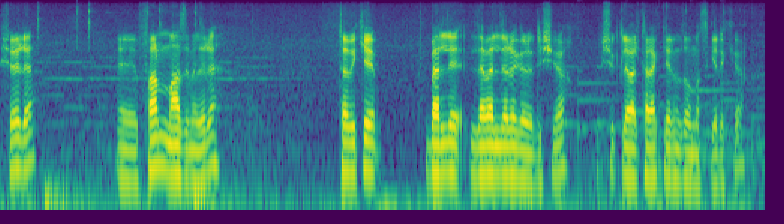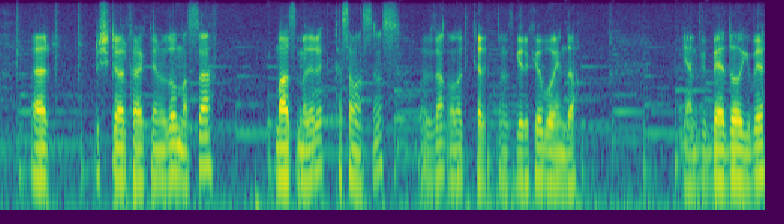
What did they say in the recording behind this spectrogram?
şöyle eee, farm malzemeleri tabii ki belli levellere göre düşüyor. Düşük level karakteriniz olması gerekiyor. Eğer düşük level karakteriniz olmazsa malzemeleri kasamazsınız. O yüzden ona dikkat etmeniz gerekiyor bu oyunda. Yani bir BDO gibi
